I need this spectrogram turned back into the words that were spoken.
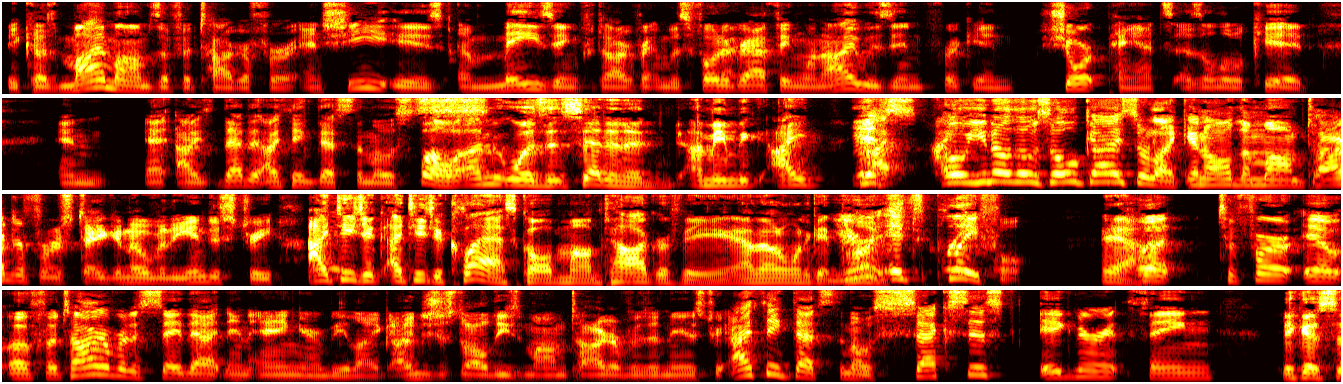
because my mom's a photographer and she is amazing photographer and was photographing when I was in freaking short pants as a little kid. And I that I think that's the most Well, I mean, was it said in a? I mean, I yes. I, oh, you know those old guys are like, and all the momtographers taking over the industry. I teach a I teach a class called momtography, and I don't want to get punched. it's playful. Yeah. But to for a, a photographer to say that in anger and be like, "I'm just all these momtographers in the industry," I think that's the most sexist, ignorant thing. Because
